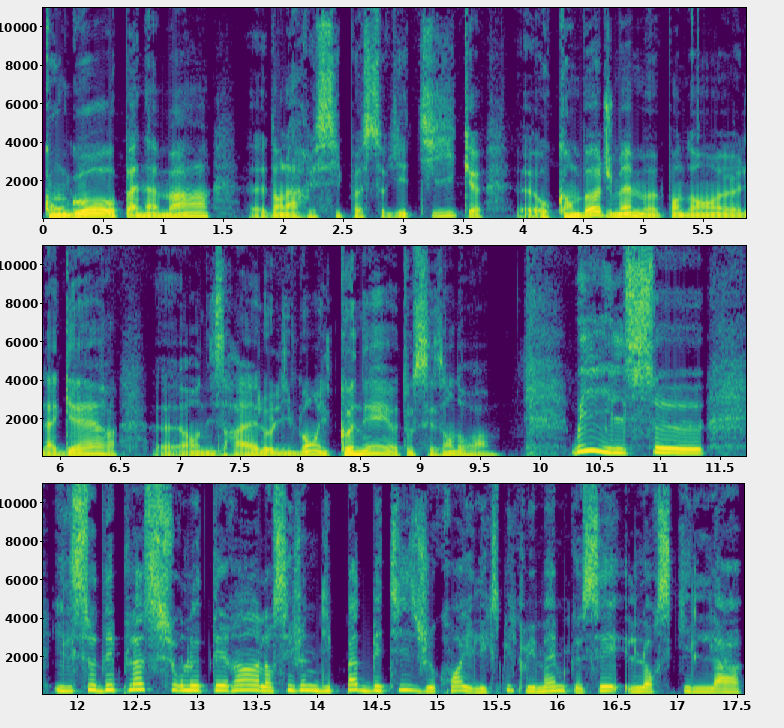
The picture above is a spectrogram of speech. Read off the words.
Congo, au Panama, dans la Russie post-soviétique, euh, au Cambodge même pendant euh, la guerre, euh, en Israël, au Liban. Il connaît tous ces endroits. Oui, il se, il se déplace sur le terrain. Alors si je ne dis pas de bêtises, je crois, il explique lui-même que c'est lorsqu'il a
